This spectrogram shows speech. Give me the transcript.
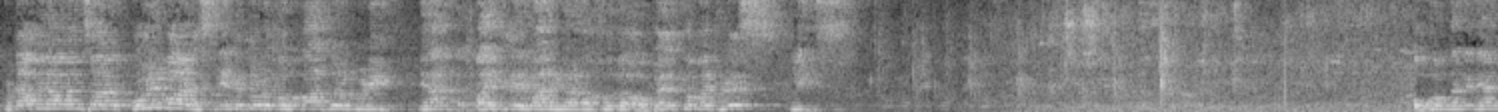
Pattabhiraman sir ഒരുപാട് സ്നേഹത്തോടും ബഹുമാനത്തോടും കൂടി ഞാൻ മൈക്ക് കൈമാറുകയാണ് for the welcome address please ഒപ്പം തന്നെ ഞാൻ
